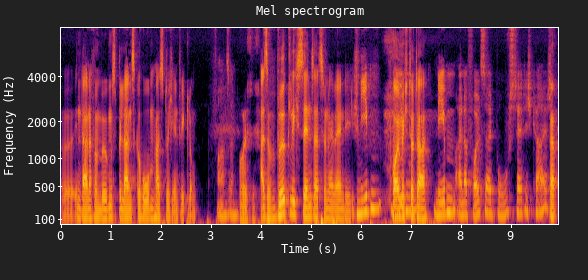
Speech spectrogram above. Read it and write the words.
äh, in deiner Vermögensbilanz gehoben hast durch Entwicklung. Wahnsinn. Richtig. Also wirklich sensationell, Andy. Ich Neben, freue mich total. Neben einer Vollzeit-Berufstätigkeit. Ja.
